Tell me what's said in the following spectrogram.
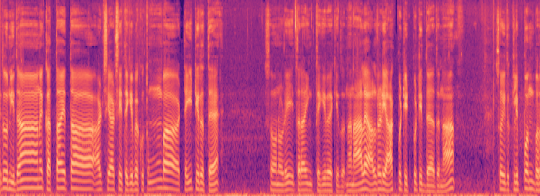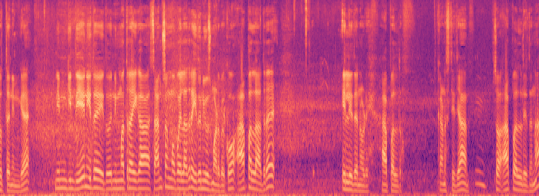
ಇದು ನಿಧಾನಕ್ಕೆ ಕತ್ತಾಯ್ತಾ ಆಡಿಸಿ ಆಡಿಸಿ ತೆಗಿಬೇಕು. ತುಂಬ ಟೈಟ್ ಇರುತ್ತೆ. ಸೊ ನೋಡಿ ಈ ಥರ ಹಿಂಗೆ ತೆಗಿಬೇಕಿದು. ನಾನು ಆಲೇ ಆಲ್ರೆಡಿ ಹಾಕ್ಬಿಟ್ಟು ಇಟ್ಬಿಟ್ಟಿದ್ದೆ ಅದನ್ನು. ಸೊ ಇದು ಕ್ಲಿಪ್ ಒಂದು ಬರುತ್ತೆ ನಿಮಗೆ. ನಿಮ್ಗಿಂದು ಏನಿದೆ ಇದು? ನಿಮ್ಮ ಹತ್ರ ಈಗ ಸ್ಯಾಮ್ಸಂಗ್ ಮೊಬೈಲ್ ಆದರೆ ಇದನ್ನು ಯೂಸ್ ಮಾಡಬೇಕು. ಆ್ಯಪಲ್ ಆದರೆ ಇಲ್ಲಿದೆ ನೋಡಿ ಆ್ಯಪಲ್ದು ಕಾಣಿಸ್ತಿದ್ಯಾ? ಸೊ ಆ್ಯಪಲ್ದು ಇದನ್ನು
